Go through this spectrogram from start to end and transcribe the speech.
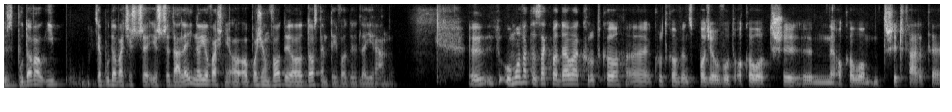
zbudował i chce budować jeszcze, jeszcze dalej. No i o właśnie o, o poziom wody, o dostęp tej wody dla Iranu. Y, umowa ta zakładała, krótko, e, krótko mówiąc, podział wód. Około 3, około 3 czwarte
